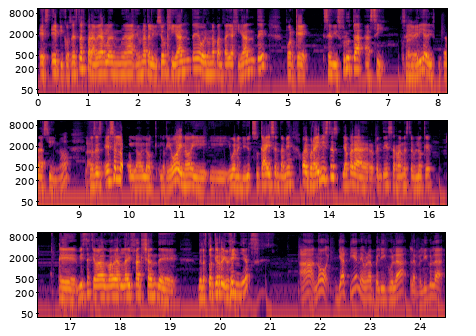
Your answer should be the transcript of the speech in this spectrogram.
es épico, esto es para verlo en una, en una televisión gigante o en una pantalla gigante, porque se disfruta así, se debería disfrutar así, ¿no? Entonces, eso es lo, que yo voy, ¿no? Y, bueno, Jujutsu Kaisen también. Oye, por ahí viste, ya para de repente ir cerrando este bloque, eh, ¿viste que va, a haber live action de, los Tokyo Revengers? Ah, no, ya tiene una película. La película,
